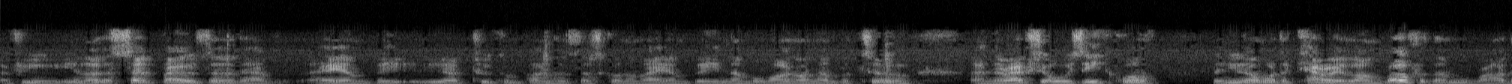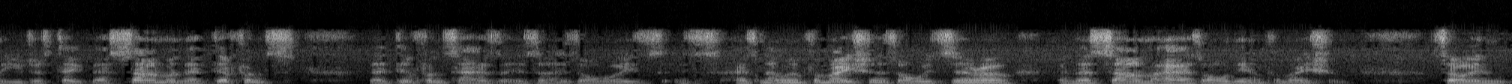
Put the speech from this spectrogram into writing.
if you, you know, let's suppose that have A and B, you have two components, let's call them A and B, number one or number two, and they're actually always equal, then you don't want to carry along both of them. Rather, you just take their sum and their difference. Their difference has is, is always is, has no information. It's always zero, and their sum has all the information. So in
